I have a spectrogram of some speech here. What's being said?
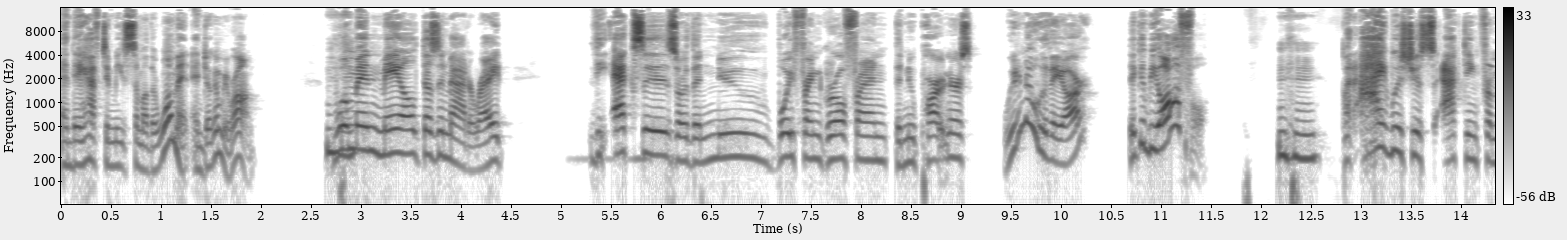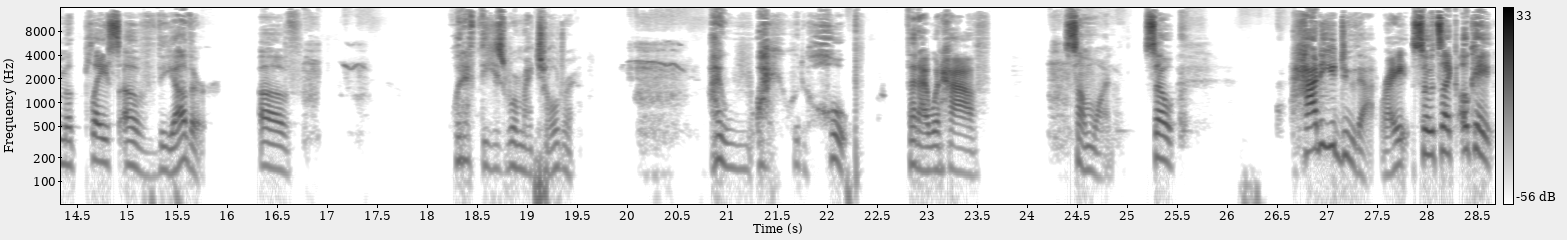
and they have to meet some other woman, and don't get me wrong, mm-hmm. woman, male, doesn't matter, right? The exes or the new boyfriend, girlfriend, the new partners, we don't know who they are. They can be awful. Mm-hmm. But I was just acting from a place of the other, of what if these were my children? I, I would hope that I would have someone. So, how do you do that? Right. So it's like, okay,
